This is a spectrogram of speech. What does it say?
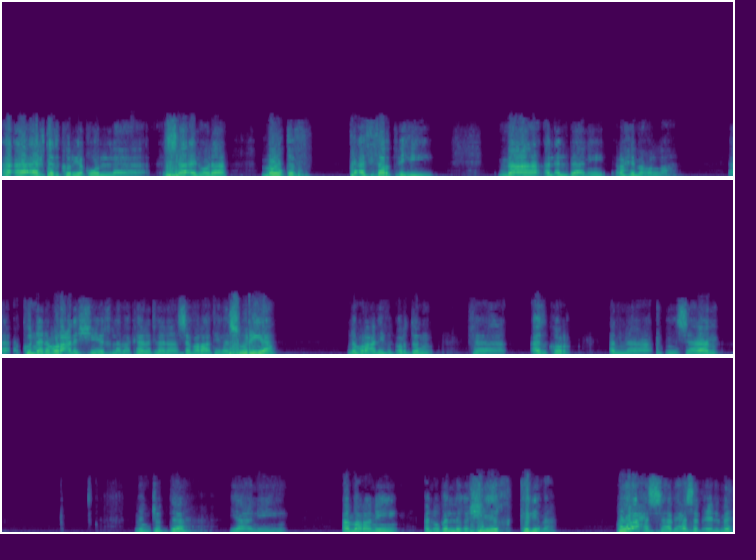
هل تذكر يقول السائل هنا موقف تأثرت به مع الألباني رحمه الله؟ كنا نمر على الشيخ لما كانت لنا سفرات إلى سوريا نمر عليه في الأردن فأذكر أن إنسان من جدة يعني أمرني أن أبلغ الشيخ كلمة. هو أحسها بحسب علمه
